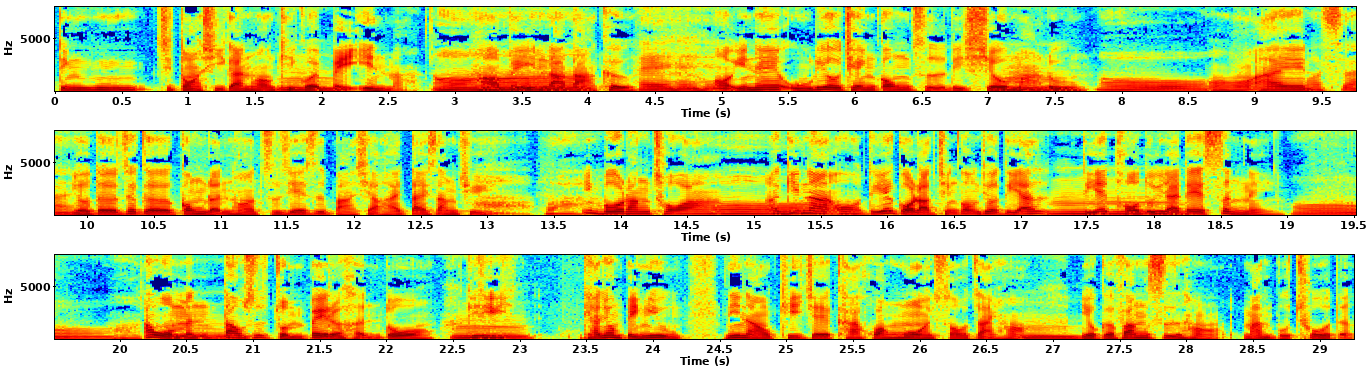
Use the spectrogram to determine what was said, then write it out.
顶一段时间吼去过北印嘛，哦，哈，北印拉达克，嘿嘿嘿，哦，因为五六千公尺的修马路，哦。哦，哎，哇塞，有的这个工人哈，直接是把小孩带上去。哇！伊无人带啊，啊囡仔哦，伫咧五六千公尺，伫咧伫咧土堆内底耍呢。哦，啊，我们倒是准备了很多。其实听众朋友，你若有去这较荒漠的所在哈，有个方式吼，蛮不错的，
